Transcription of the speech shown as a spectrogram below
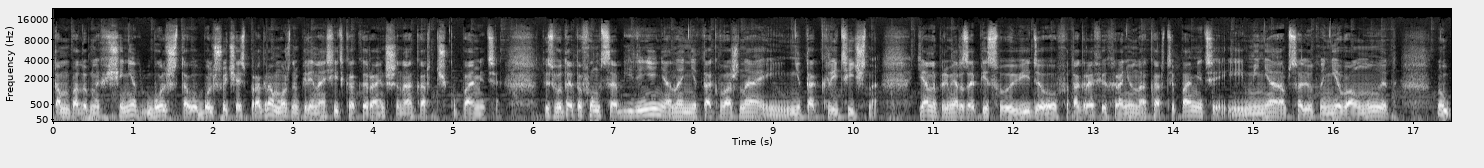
тому подобных вещей нет. Больше того, большую часть программ можно переносить, как и раньше, на карточку памяти. То есть вот эта функция объединения, она не так важна и не так критична. Я, например, записываю видео, фотографии храню на карте памяти, и меня абсолютно не не волнует. Ну,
